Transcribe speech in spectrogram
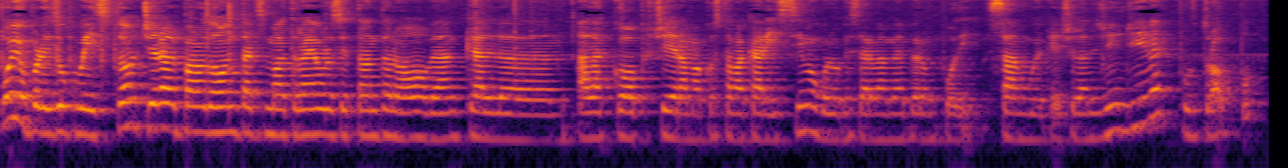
Poi ho preso questo, c'era il Parodontax ma 3,79 euro, anche al, alla Coop c'era ma costava carissimo, quello che serve a me per un po' di sangue che esce dalle gengive, purtroppo.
